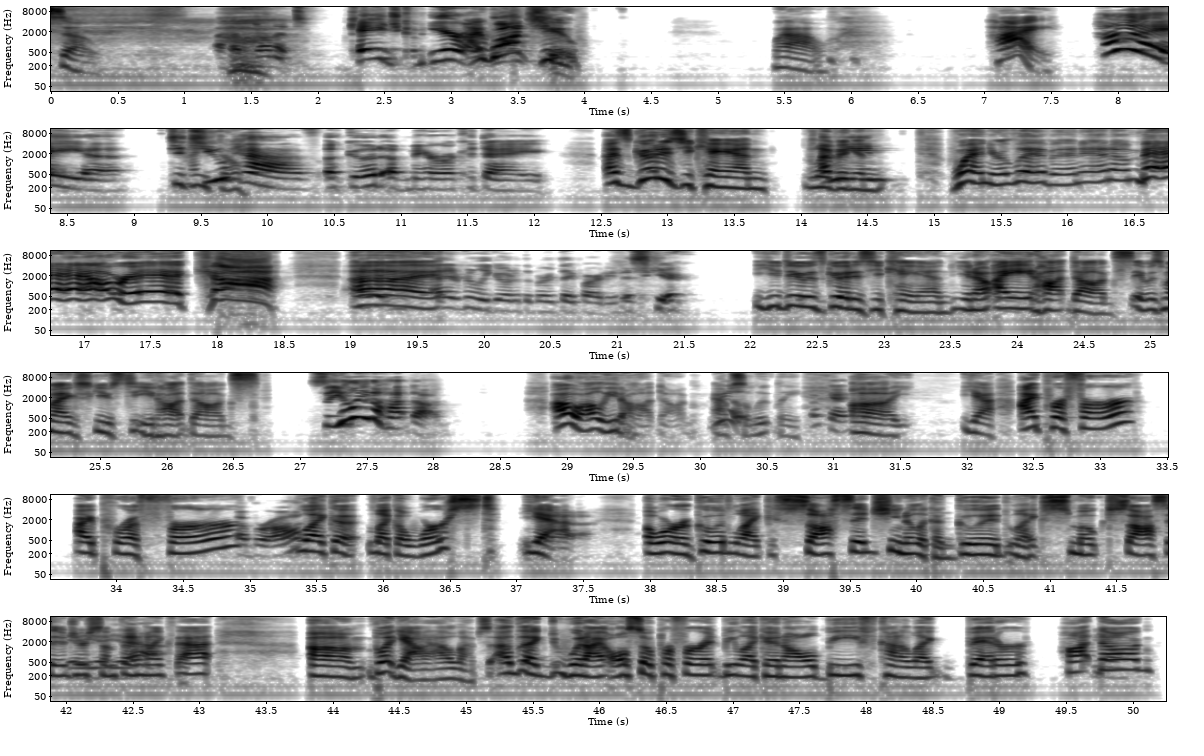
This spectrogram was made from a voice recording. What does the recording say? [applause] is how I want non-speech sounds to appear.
so. I have done it. Cage, come here. I want you. Wow. Hi. Hi. Did How you have a good America Day? As good as you can living in mean- when you're living in America. I didn't, I Uh, didn't really go to the birthday party this year. you do as good as you can. You know, I ate hot dogs. It was my excuse to eat hot dogs. So you'll eat a hot dog. Oh, I'll eat a hot dog. Really? Absolutely. Okay. Uh yeah, I prefer I prefer a like a like a worst. Yeah. Or a good like sausage, you know, like a good like smoked sausage. Yeah, or yeah, something yeah. like that. Um, but yeah, I'll absolutely like. Would I also prefer it be like an all beef kind of like better hot Yeah. dog?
